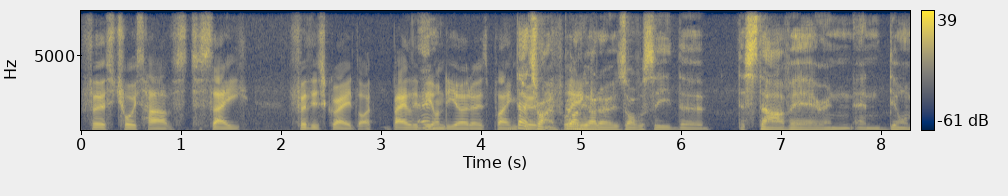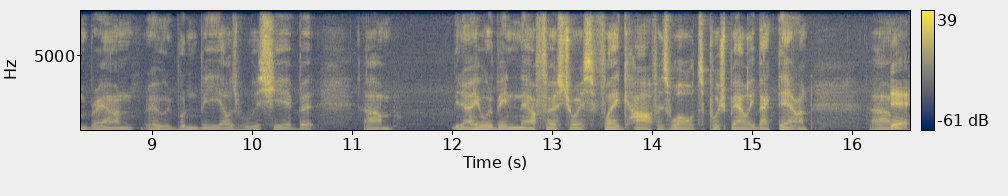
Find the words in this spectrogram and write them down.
first choice halves to say for this grade. Like Bailey And Biondi-Odo is playing That's Jersey right. flag. Biondi-Odo is obviously the the star there, and and Dylan Brown, who wouldn't be eligible this year, but um, you know he would have been our first choice flag half as well to push Bailey back down. Um, Yeah.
